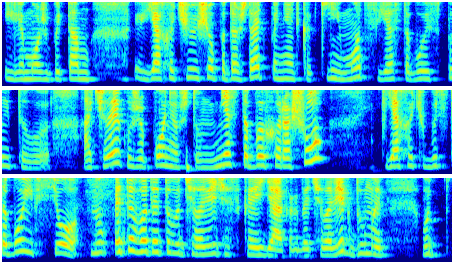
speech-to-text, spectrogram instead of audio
или, может быть, там я хочу еще подождать, понять, какие эмоции я с тобой испытываю. А человек уже понял, что мне с тобой хорошо, я хочу быть с тобой, и все. Ну, это вот это вот человеческое я, когда человек думает, вот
